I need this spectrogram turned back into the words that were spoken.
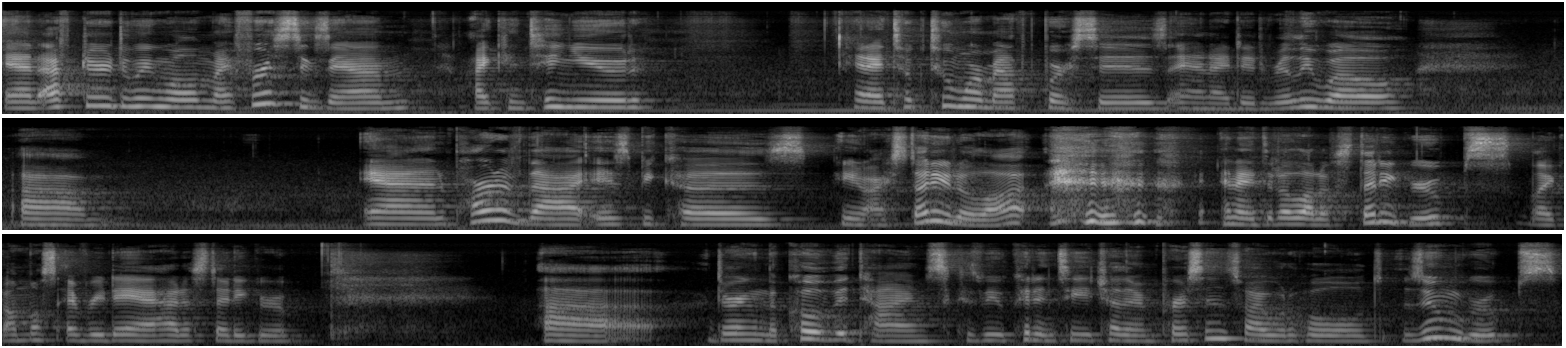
And after doing well in my first exam, I continued and I took two more math courses and I did really well. Um, and part of that is because, you know, I studied a lot and I did a lot of study groups. Like almost every day I had a study group uh, during the COVID times because we couldn't see each other in person. So I would hold Zoom groups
